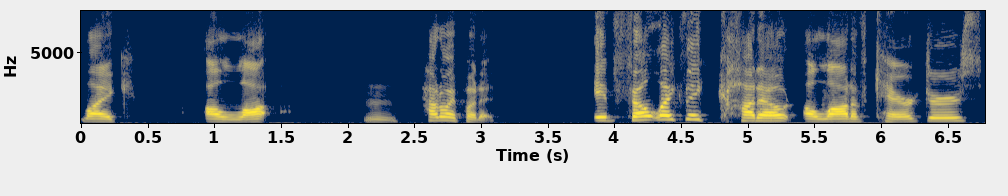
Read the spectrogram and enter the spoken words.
like a lot Hmm, how do I put it? It felt like they cut out a lot of characters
